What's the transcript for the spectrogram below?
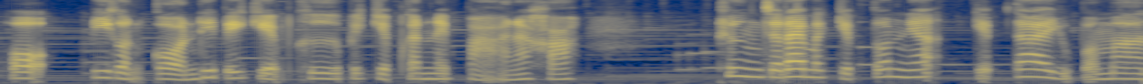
เพราะ ปีก่อนๆที่ไปเก็บคือไปเก็บกันในป่านะคะ ถึงจะได้มาเก็บต้นเนี้ยเก็บได้อยู่ประมาณ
